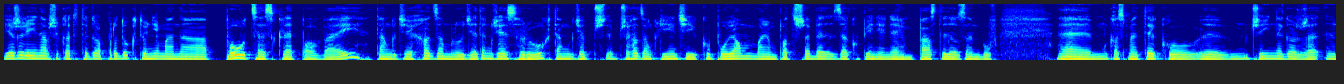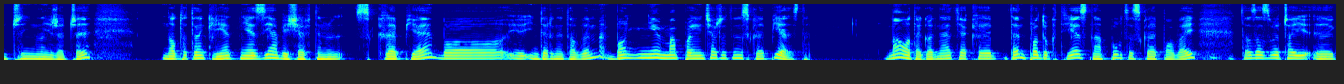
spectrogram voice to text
Jeżeli na przykład tego produktu nie ma na półce sklepowej, tam gdzie chodzą ludzie, tam gdzie jest ruch, tam gdzie przychodzą klienci i kupują, mają potrzebę zakupienia, nie wiem, pasty do zębów, kosmetyku czy, innego, czy innej rzeczy, no to ten klient nie zjawi się w tym sklepie bo, internetowym, bo nie ma pojęcia, że ten sklep jest. Mało tego, nawet jak ten produkt jest na półce sklepowej, to zazwyczaj y,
